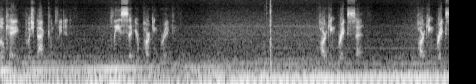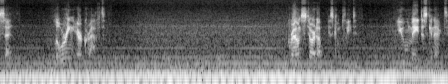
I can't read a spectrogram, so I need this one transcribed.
Okay, pushback completed. Please set your parking brake. Parking brake set. Parking brakes set. Lowering aircraft. Ground startup is complete. You may disconnect.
